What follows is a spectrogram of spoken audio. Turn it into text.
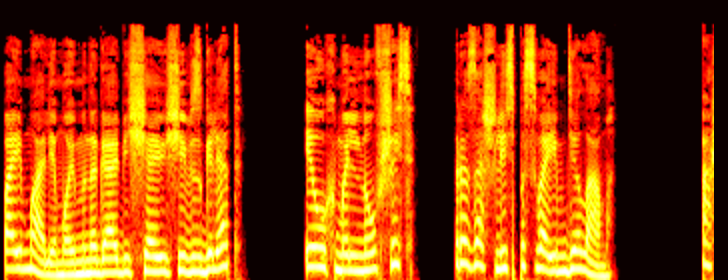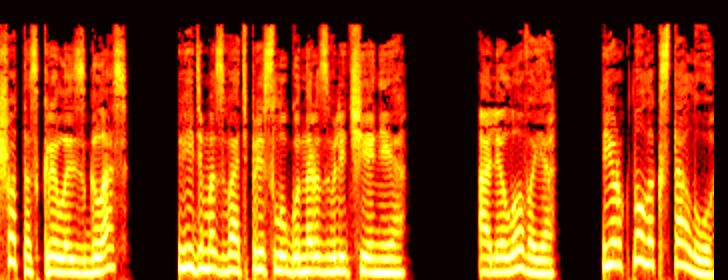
поймали мой многообещающий взгляд и, ухмыльнувшись, разошлись по своим делам. Ашота скрылась с глаз, видимо, звать прислугу на развлечение. А Лиловая юркнула к столу.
